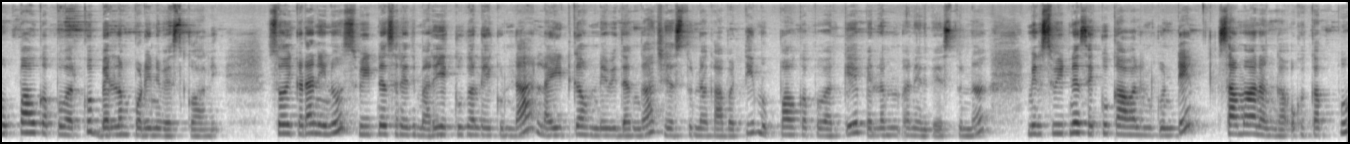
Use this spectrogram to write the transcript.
ముప్పావు కప్పు వరకు బెల్లం పొడిని వేసుకోవాలి. సో ఇక్కడ నేను స్వీట్నెస్ అనేది మరీ ఎక్కువగా లేకుండా లైట్గా ఉండే విధంగా చేస్తున్నా కాబట్టి ముప్పావు కప్పు వరకే బెల్లం అనేది వేస్తున్నా. మీరు స్వీట్నెస్ ఎక్కువ కావాలనుకుంటే సమానంగా ఒక కప్పు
